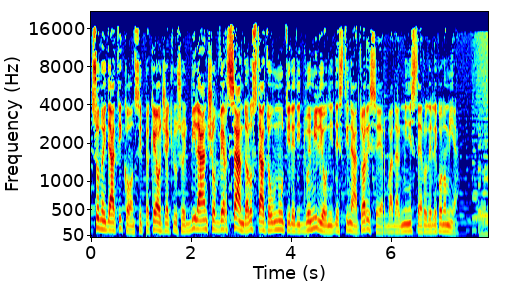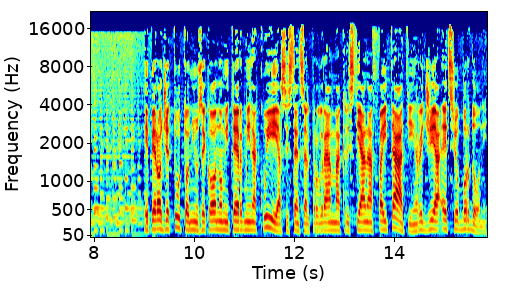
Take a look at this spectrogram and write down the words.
Sono i dati Consip che oggi ha chiuso il bilancio versando allo Stato un utile di 2 milioni destinato a riserva dal Ministero dell'Economia. E per oggi è tutto, News Economy termina qui, assistenza al programma Cristiana Affaitati, in regia Ezio Bordoni.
